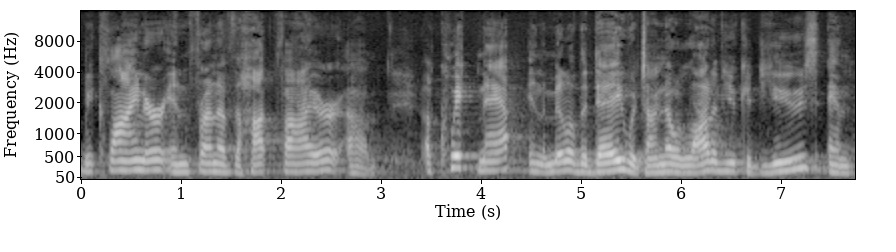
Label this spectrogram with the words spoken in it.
recliner in front of the hot fire, um, a quick nap in the middle of the day, which I know a lot of you could use, and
